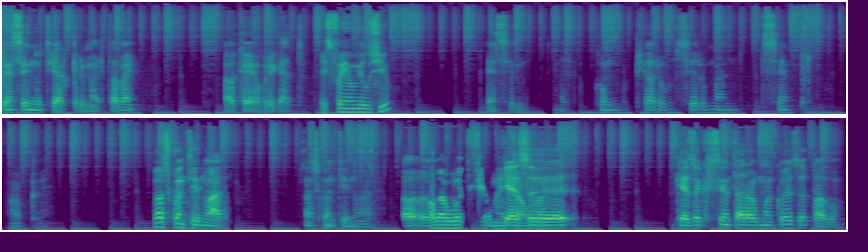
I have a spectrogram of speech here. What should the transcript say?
pensem no Tiago primeiro, está bem? Ok, obrigado. Isso foi um elogio? Pensem como o pior ser humano de sempre. Ok. Vamos continuar. Vamos continuar. Oh, oh, Qual é o outro filme queres, então? eh, queres acrescentar alguma coisa, Pablo?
